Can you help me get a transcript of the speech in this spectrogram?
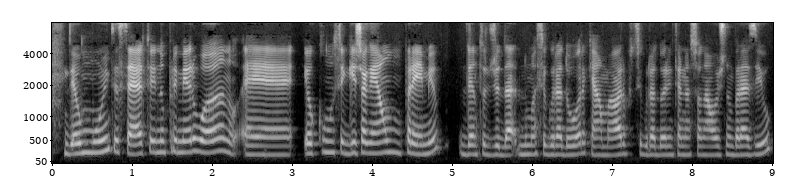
Deu muito certo. E no primeiro ano, é, eu consegui já ganhar um prêmio dentro de, de uma seguradora, que é a maior seguradora internacional hoje no Brasil,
